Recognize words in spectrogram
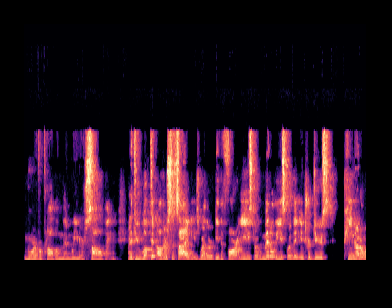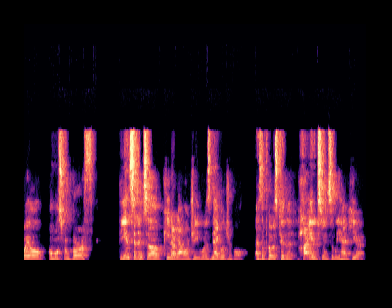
more of a problem than we are solving. And if you looked at other societies, whether it be the Far East or the Middle East, where they introduced peanut oil almost from birth, the incidence of peanut allergy was negligible as opposed to the high incidence that we had here.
